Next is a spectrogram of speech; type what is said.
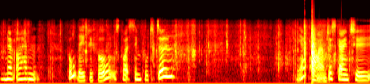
I've never I haven't bought these before. It was quite simple to do. Yeah right, I'm just going to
